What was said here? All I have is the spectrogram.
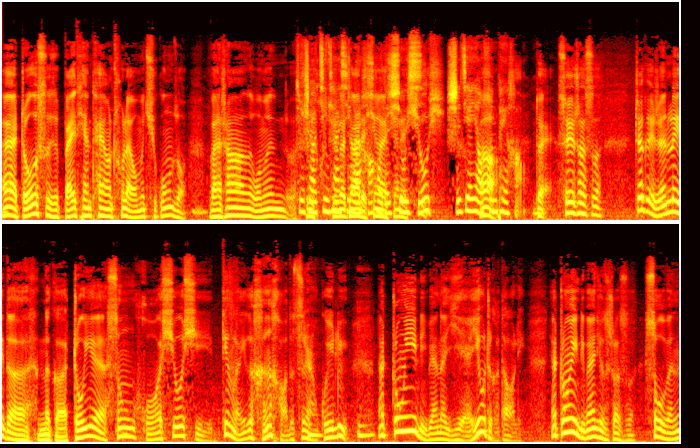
哎，昼是白天太阳出来我们去工作，嗯、晚上我们就是要静下心来好好的休息，休息时间要分配好。啊、对，所以说是这给人类的那个昼夜生活休息定了一个很好的自然规律。那中医里边呢也有这个道理。那中医里边就是说是《受文》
